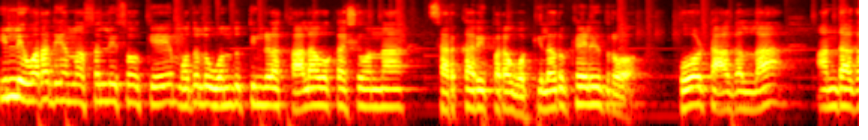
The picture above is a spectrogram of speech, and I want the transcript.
ಇಲ್ಲಿ ವರದಿಯನ್ನು ಸಲ್ಲಿಸೋಕೆ ಮೊದಲು ಒಂದು ತಿಂಗಳ ಕಾಲಾವಕಾಶವನ್ನು ಸರ್ಕಾರಿ ಪರ ವಕೀಲರು ಕೇಳಿದರು. ಕೋರ್ಟ್ ಆಗಲ್ಲ. ಅಂದಾಗ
